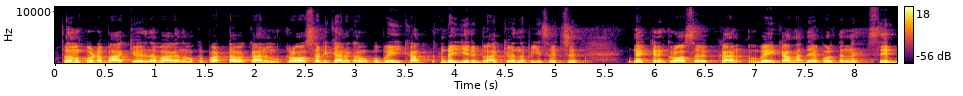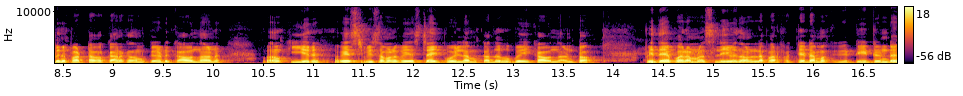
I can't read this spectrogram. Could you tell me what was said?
അപ്പോൾ നമുക്കിവിടെ ബാക്കി വരുന്ന ഭാഗം നമുക്ക് പട്ട വെക്കാനും ക്രോസ് അടിക്കാനൊക്കെ നമുക്ക് ഉപയോഗിക്കാം. കണ്ടോ? ഈ ഒരു ബാക്കി വന്ന പീസ് വെച്ച് നെക്കിന് ക്രോസ് വെക്കാൻ ഉപയോഗിക്കാം. അതേപോലെ തന്നെ സിബിന് പട്ട വെക്കാനൊക്കെ നമുക്ക് എടുക്കാവുന്നതാണ്. അപ്പോൾ നമുക്ക് ഈ ഒരു വേസ്റ്റ് പീസ് നമ്മൾ വേസ്റ്റ് ആയി പോയില്ല. നമുക്കത് ഉപയോഗിക്കാവുന്നതാണ് കേട്ടോ അപ്പോൾ ഇതേപോലെ നമ്മൾ സ്ലീവ് നല്ല പെർഫെക്റ്റ് ആയിട്ട് നമുക്ക് കിട്ടിയിട്ടുണ്ട്.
